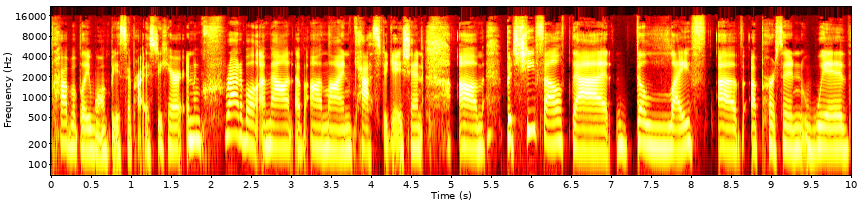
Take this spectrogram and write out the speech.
probably won't be surprised to hear, an incredible amount of online castigation. Um, but she felt that the life of a person with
